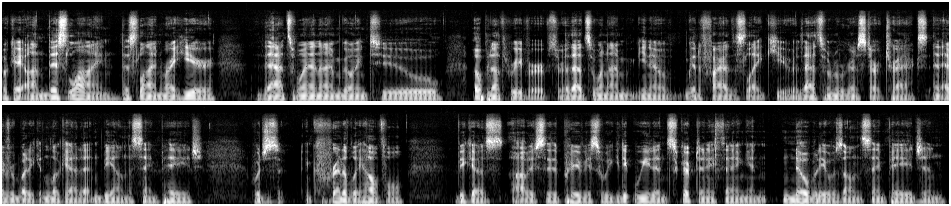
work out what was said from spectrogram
okay, on this line, this line right here, that's when I'm going to open up the reverbs, or that's when I'm, you know, going to fire this light cue, or that's when we're going to start tracks, and everybody can look at it and be on the same page, which is incredibly helpful because obviously the previous week we didn't script anything and nobody was on the same page and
